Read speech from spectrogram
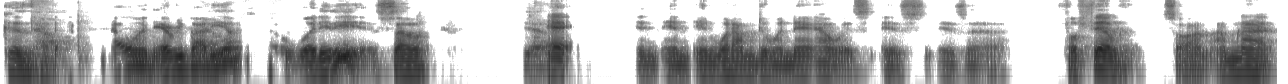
because No. knowing everybody else know what it is. So Yeah. eh, and and and what I'm doing now is is is uh fulfilling. So I'm I'm not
